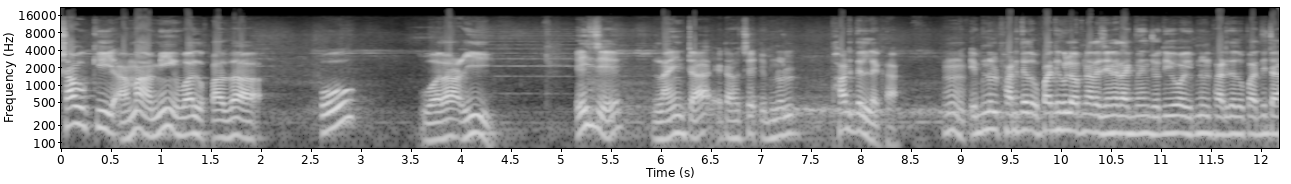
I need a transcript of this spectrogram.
শাউকি আমামি ওয়াল কাদা ও ওয়ারাই এই যে, লাইনটা, এটা হচ্ছে ইবনুল ফারিদের লেখা। হুম, ইবনুল ফারিদের উপাধিগুলো আপনারা জেনে রাখবেন যদিও ইবনুল ফারিদের উপাধিটা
